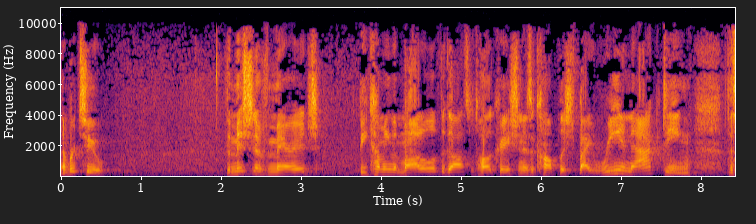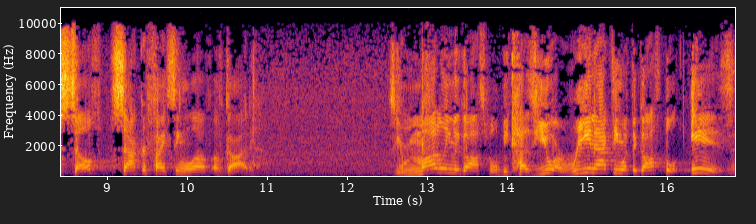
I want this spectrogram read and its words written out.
Number two, the mission of marriage, becoming the model of the gospel to all creation, is accomplished by reenacting the self sacrificing love of God. So you're modeling the gospel because you are reenacting what the gospel is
